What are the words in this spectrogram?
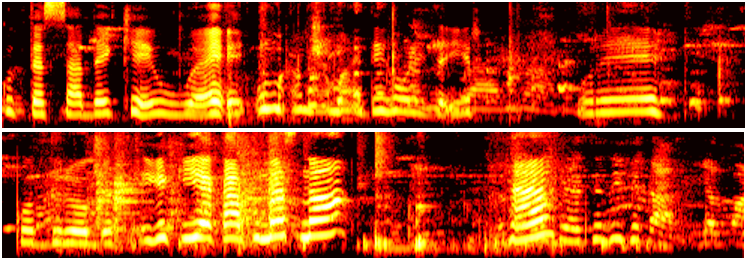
কুত্তা সা দেখে উয়ে উমা মামা দি হলি যাইর ওরে কদ্রোগ ইগে কি কাকু মাছ না হ্যাঁ এসে দিছে কা ইয়ার মা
